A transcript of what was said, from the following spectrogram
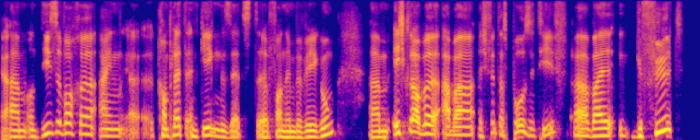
Ja. Ähm, und diese Woche ein äh, komplett entgegengesetzt äh, von den Bewegungen. Ähm, ich glaube aber, ich finde das positiv, äh, weil gefühlt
